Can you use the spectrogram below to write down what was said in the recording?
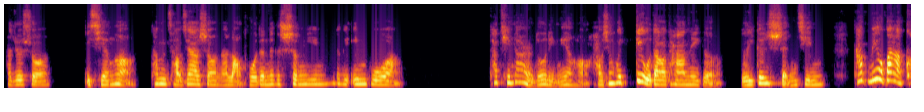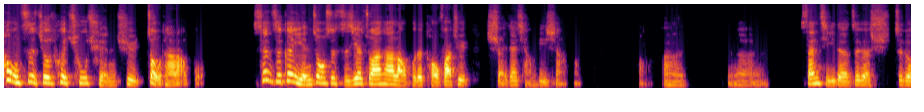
他就说：“以前哈，他们吵架的时候呢，老婆的那个声音那个音波啊，他听他耳朵里面哈，好像会丢到他那个有一根神经，他没有办法控制，就会出拳去揍他老婆。”甚至更严重是直接抓他老婆的头发去甩在墙壁上，啊呃，那个三级的这个这个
